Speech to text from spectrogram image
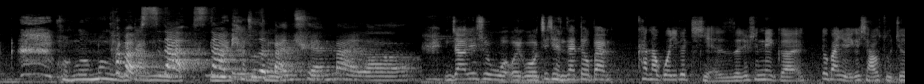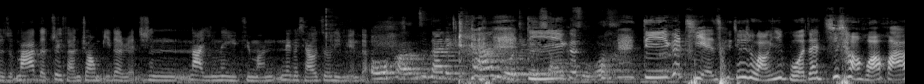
红楼梦》他把四大四大名著的版权买了，你知道，就是我我我之前在豆瓣看到过一个帖子，就是那个豆瓣有一个小组，就是妈的最烦装逼的人，就是那英那一句嘛，那个小组里面的哦我好像在哪里看过这个 第一个。第一个帖子就是王一博在机场滑滑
